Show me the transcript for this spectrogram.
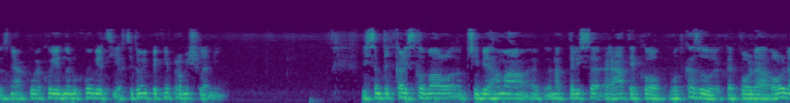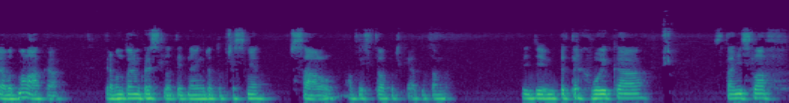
s nějakou jako jednoduchou věcí a chci to mít pěkně promyšlený. Když jsem teďka listoval příběhama, na který se rád jako odkazuju, jako je Polda Olda od Maláka, teda on to jenom kreslil, teď nevím, kdo to přesně psal, abych to, počkej, já to tam vidím, Petr Chvojka, Stanislav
